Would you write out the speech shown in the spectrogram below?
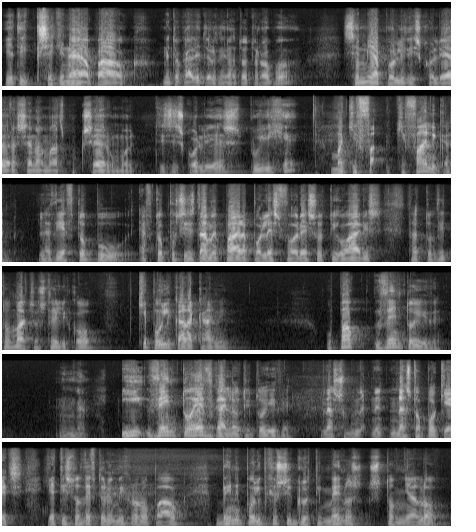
γιατί ξεκινάει ο ΠΑΟΚ με το καλύτερο δυνατό τρόπο σε μια πολύ δυσκολία έδρα σε ένα μάτς που ξέρουμε τις δυσκολίες που είχε Μα και, φα- και φάνηκαν. Δηλαδή αυτό που, αυτό που συζητάμε πάρα πολλές φορές ότι ο Άρης θα το δει το μάτσο ως τελικό και πολύ καλά κάνει. Ο Πάουκ δεν το είδε. ναι. Ή δεν το έβγαλε ότι το είδε. Να, σου, να, να, να σου το πω και έτσι. Γιατί στο δεύτερο ημίχρονο ο Πάουκ μπαίνει πολύ πιο συγκροτημένος στο μυαλό.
